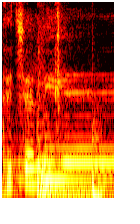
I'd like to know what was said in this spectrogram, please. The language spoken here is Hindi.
साथ चलिए।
